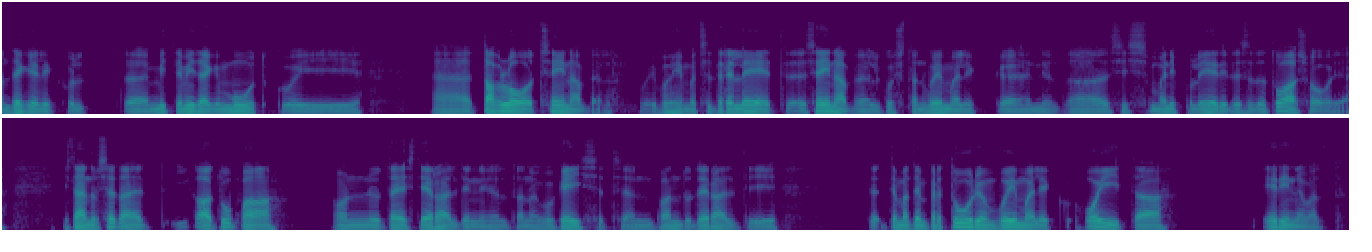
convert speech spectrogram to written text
on tegelikult äh, mitte midagi muud kui äh, tablood seina peal või põhimõtteliselt releed seina peal, kust on võimalik nii-öelda siis manipuleerida seda toasooja. mis tähendab seda, et iga tuba on ju täiesti eraldi nii-öelda nagu case, et see on pandud eraldi, tema temperatuuri on võimalik hoida erinevalt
